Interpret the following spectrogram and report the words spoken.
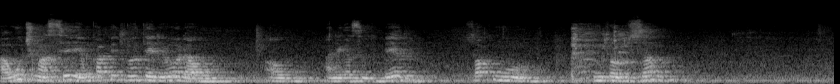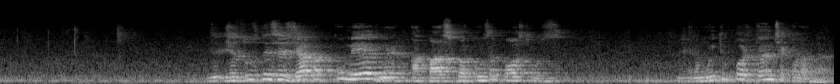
a última ceia, um capítulo anterior ao, ao, à negação de Pedro, só como introdução, Jesus desejava comer né, a Páscoa com os apóstolos. Era muito importante aquela data.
